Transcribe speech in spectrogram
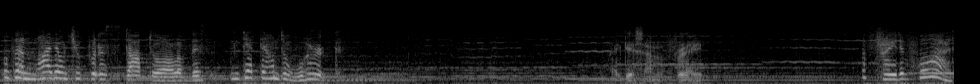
Well, then why don't you put a stop to all of this and get down to work? I guess I'm afraid. Afraid of what?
